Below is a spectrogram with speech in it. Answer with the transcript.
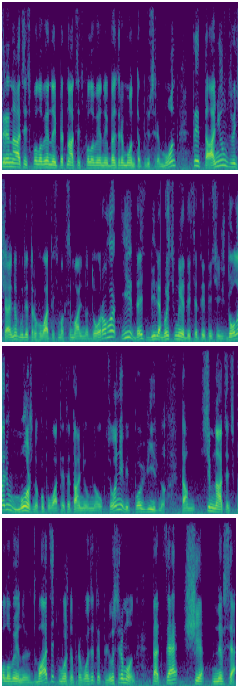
13,5-15,5 без ремонту плюс ремонт. Титаніум, звичайно, буде торгуватись максимально дорого і десь біля 80 тисяч доларів можна купувати титаніум на аукціоні. Відповідно, там 17,5 20 можна привозити плюс ремонт. Та це ще не все.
